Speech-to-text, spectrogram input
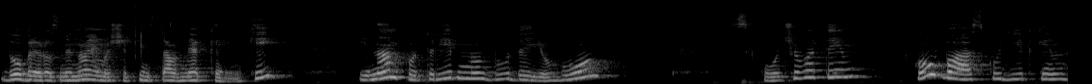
Добре розминаємо, щоб він став м'якенький. І нам потрібно буде його скочувати в ковбаску, дітки.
